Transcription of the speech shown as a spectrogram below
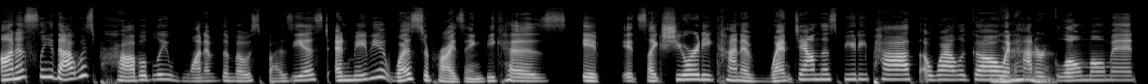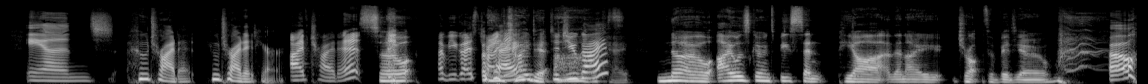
honestly, that was probably one of the most buzziest, and maybe it was surprising because it it's like she already kind of went down this beauty path a while ago and had her glow moment. And who tried it? Who tried it here? I've tried it. So Have you guys tried I it? tried it. Did you Ah, guys? okay. No, I was going to be sent PR and then I dropped a video Oh,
